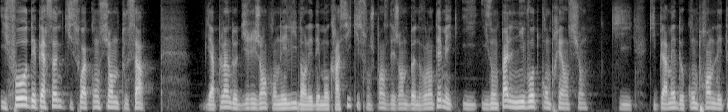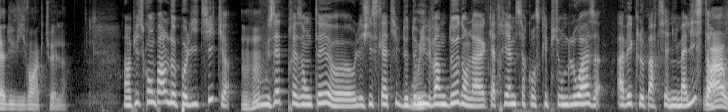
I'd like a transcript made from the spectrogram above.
il, faut des personnes qui soient conscientes de tout ça il y a plein de dirigeants qu'on élit dans les démocraties qui sont, je pense, des gens de bonne volonté, mais ils n'ont pas le niveau de compréhension qui, qui permet de comprendre l'état du vivant actuel. Alors, puisqu'on parle de politique, Mhm. vous êtes présenté euh, aux législatives de Oui. 2022 dans la quatrième circonscription de l'Oise avec le parti animaliste. Waouh,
